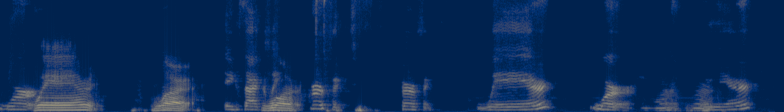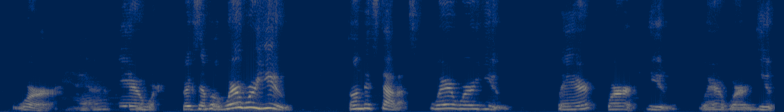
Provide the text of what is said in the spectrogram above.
were. Where, were, Exactly. Were. Perfect. Perfect. Where were? Where were? Where were? For example, where were you? ¿Dónde estabas? Where were you? Where were you? Where were you?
